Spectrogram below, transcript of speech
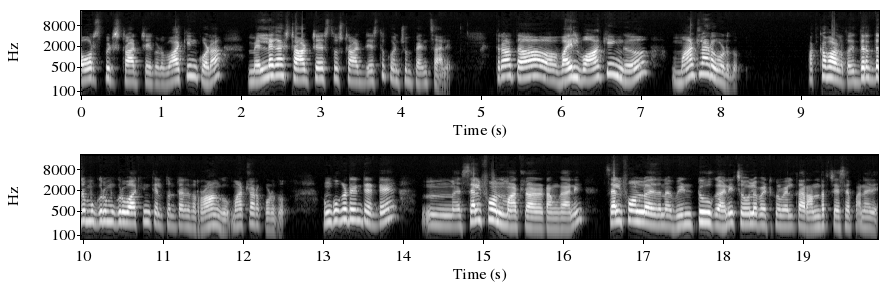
ఓవర్ స్పీడ్ స్టార్ట్ చేయకూడదు. వాకింగ్ కూడా మెల్లగా స్టార్ట్ చేస్తూ స్టార్ట్ చేస్తూ కొంచెం పెంచాలి. తర్వాత వైల్ వాకింగ్ మాట్లాడకూడదు. పక్క వాళ్ళతో ఇద్దరిద్దరు ముగ్గురు ముగ్గురు వాకింగ్కి వెళ్తుంటారు అది రాంగ్ మాట్లాడకూడదు. ఇంకొకటి ఏంటంటే సెల్ ఫోన్ మాట్లాడటం కానీ సెల్ ఫోన్లో ఏదైనా వింటూ కానీ చెవులో పెట్టుకుని వెళ్తారు అందరు చేసే పని అది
